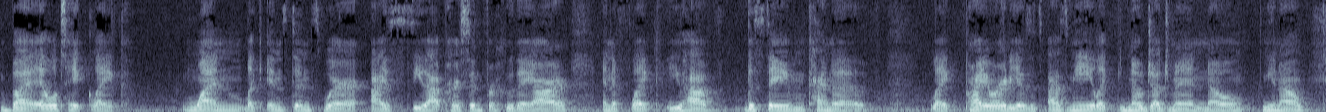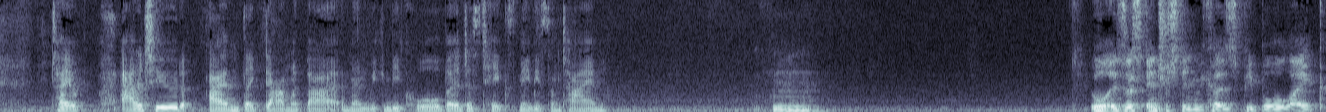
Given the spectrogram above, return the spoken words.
but it will take like one like instance where I see that person for who they are, and if like you have the same kind of like priority as as me, like no judgment, no you know type attitude, I'm like down with that, and then we can be cool. But it just takes maybe some time. Hmm. Well, it's just interesting because people like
